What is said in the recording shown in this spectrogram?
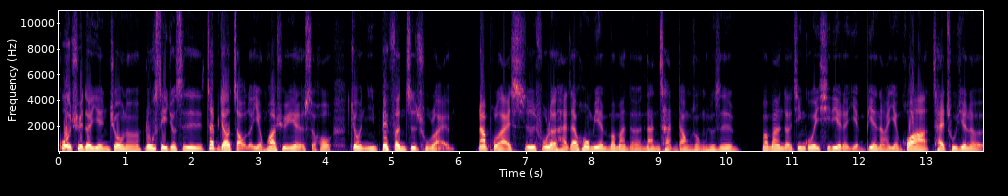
过去的研究呢，Lucy 就是在比较早的演化序列的时候就已经被分支出来了。那普莱斯夫人还在后面慢慢的难产当中，就是慢慢的经过一系列的演变啊演化，才出现了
